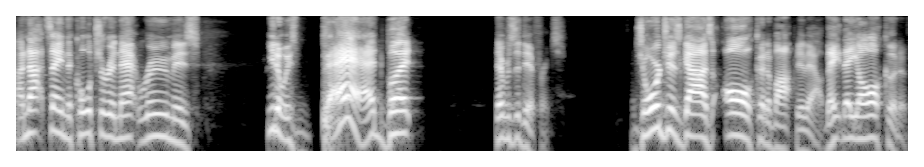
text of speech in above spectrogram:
I'm not saying the culture in that room is, you know, is bad, but there was a difference. Georgia's guys all could have opted out. They they all could have.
